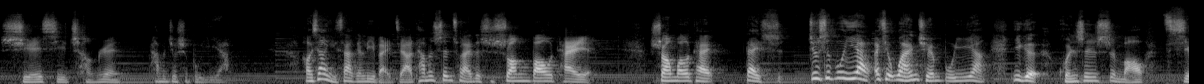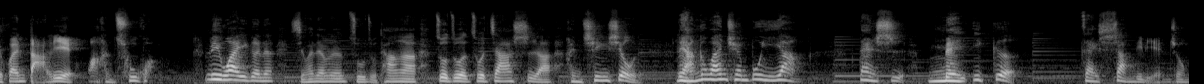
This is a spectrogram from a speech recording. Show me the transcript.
学习承认他们就是不一样。好像以撒跟利百加，他们生出来的是双胞胎耶，双胞胎，但是就是不一样，而且完全不一样。一个浑身是毛，喜欢打猎，哇，很粗犷。另外一个呢，喜欢在那边煮煮汤啊，做做做家事啊，很清秀的，两个完全不一样，但是每一个在上帝的眼中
